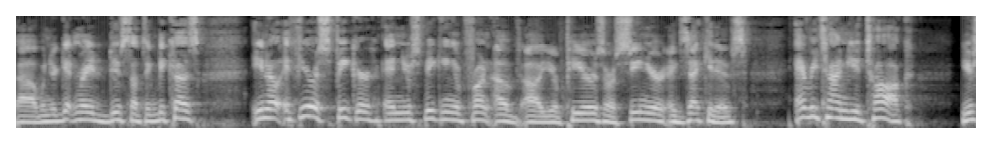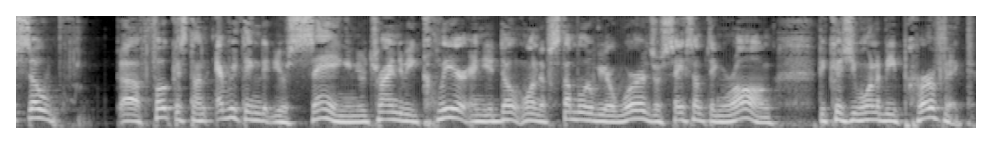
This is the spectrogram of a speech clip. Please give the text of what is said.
uh, when you're getting ready to do something because you know, if you're a speaker and you're speaking in front of uh, your peers or senior executives, every time you talk, you're so uh, focused on everything that you're saying and you're trying to be clear and you don't want to stumble over your words or say something wrong because you want to be perfect.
